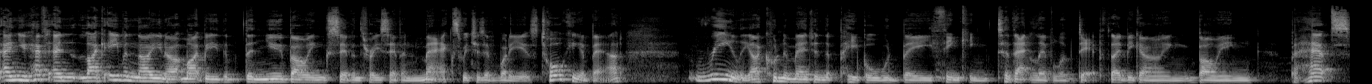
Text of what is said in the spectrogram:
And you have, to, and like, even though you know it might be the, the new Boeing seven three seven Max, which is everybody is talking about, really, I couldn't imagine that people would be thinking to that level of depth. They'd be going Boeing, perhaps,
